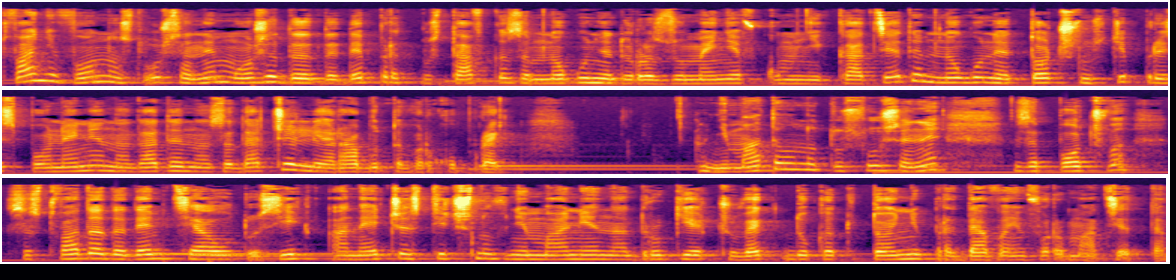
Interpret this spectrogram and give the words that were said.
Това ниво на слушане може да даде предпоставка за много недоразумения в комуникацията и много неточности при изпълнение на дадена задача или работа върху проект. Внимателното слушане започва с това да дадем цялото си, а не частично внимание на другия човек, докато той ни предава информацията.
